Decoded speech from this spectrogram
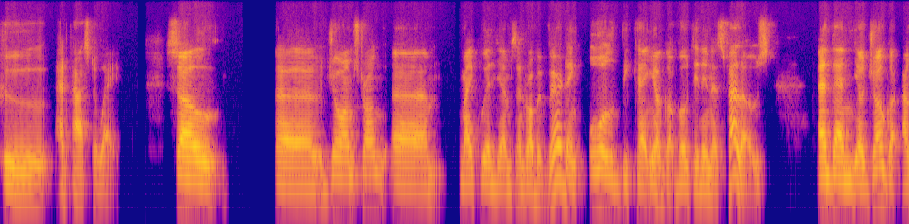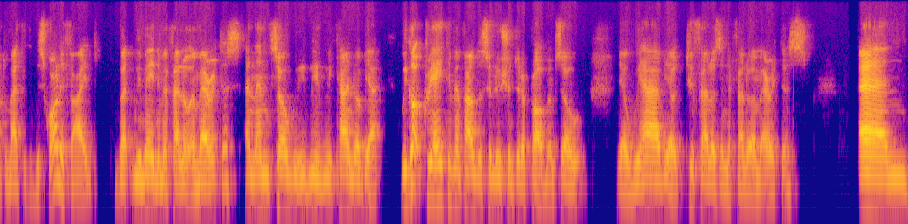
who had passed away. So uh, Joe Armstrong, um, Mike Williams, and Robert Virding all became, you know, got voted in as fellows. And then, you know, Joe got automatically disqualified, but we made him a fellow emeritus. And then so we, we, we kind of, yeah, we got creative and found a solution to the problem. So, you know, we have, you know, two fellows and a fellow emeritus. And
